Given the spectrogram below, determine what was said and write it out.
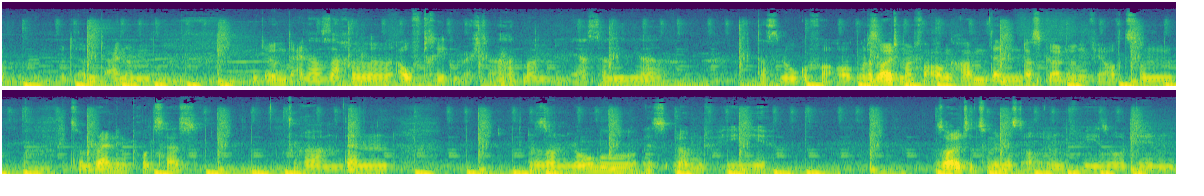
ähm, mit irgendeinem mit irgendeiner Sache auftreten möchte. Da hat man in erster Linie das Logo vor Augen oder sollte man vor Augen haben, denn das gehört irgendwie auch zum, zum Branding-Prozess. Ähm, denn so ein Logo ist irgendwie sollte zumindest auch irgendwie so den,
